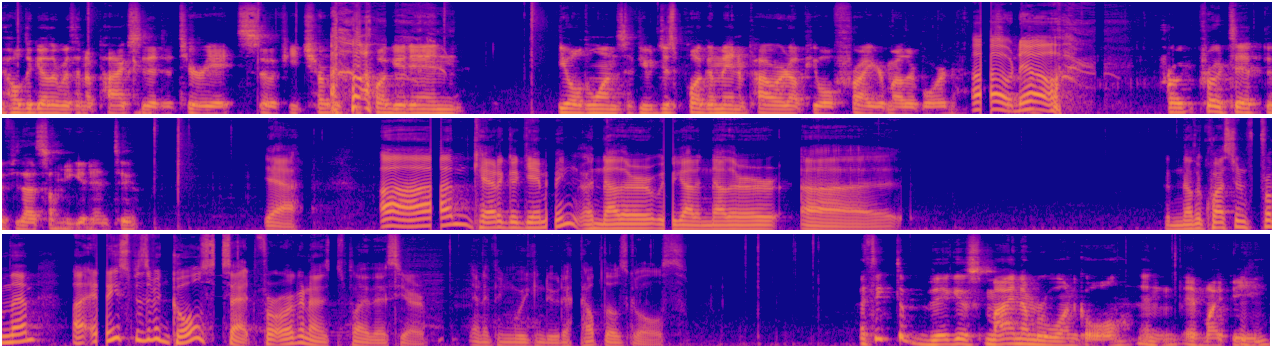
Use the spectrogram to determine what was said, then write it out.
held together with an epoxy that deteriorates. So if you, ch- if you plug it in, the old ones, if you just plug them in and power it up, you will fry your motherboard. Oh no. Pro, pro tip if that's something you get into. Yeah. Um, Chaotic Good Gaming. Another. We got another. Uh, another question from them. Uh, any specific goals set for organized play this year? Anything we can do to help those goals? I think the biggest, my number one goal, and it might be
